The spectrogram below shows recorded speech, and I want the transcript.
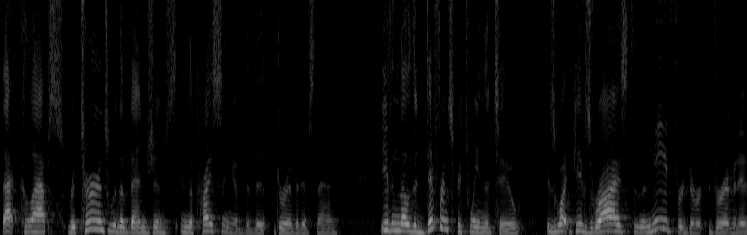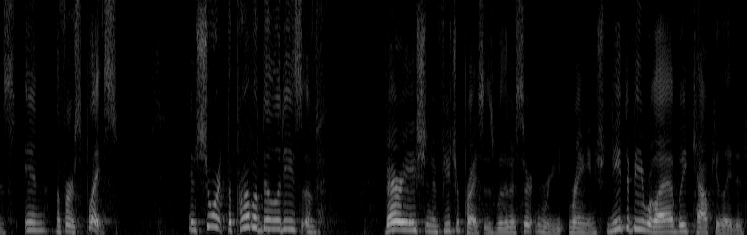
That collapse returns with a vengeance in the pricing of derivatives, then, even though the difference between the two is what gives rise to the need for der- derivatives in the first place. In short, the probabilities of variation in future prices within a certain re- range need to be reliably calculated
